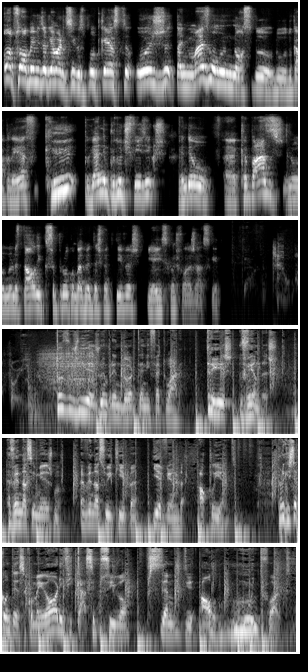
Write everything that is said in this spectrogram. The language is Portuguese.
Olá pessoal, bem-vindos aqui ao Martin Sigas Podcast. Hoje tenho mais um aluno nosso do, do, do KDF que, pegando em produtos físicos, vendeu uh, cabazes no, no, Natal e que superou completamente as expectativas e é isso que vamos falar já a seguir. Todos os dias o empreendedor tem de efetuar três vendas. A venda a si mesmo, a venda à sua equipa e a venda ao cliente. Para que isto aconteça com a maior eficácia possível, precisamos de algo muito forte:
